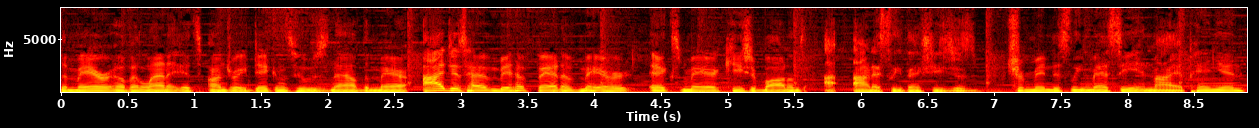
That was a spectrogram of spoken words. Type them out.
the mayor of Atlanta. It's Andre Dickens who's now the mayor. I just haven't been a fan of Mayor ex-mayor Keisha Bottoms. I honestly think she's just tremendously messy, in my opinion.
